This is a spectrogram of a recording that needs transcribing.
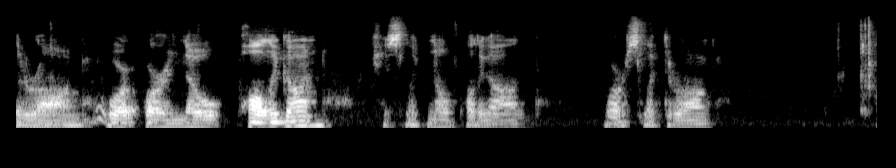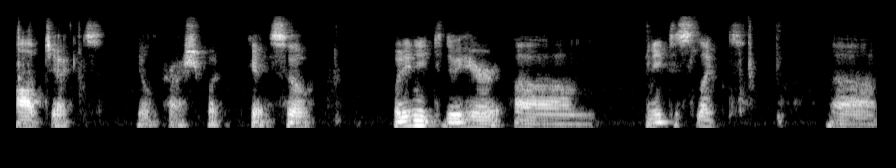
the wrong or, or no polygon, if you select no polygon or select the wrong object, it'll crash. But okay, so what you need to do here, um, you need to select uh,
